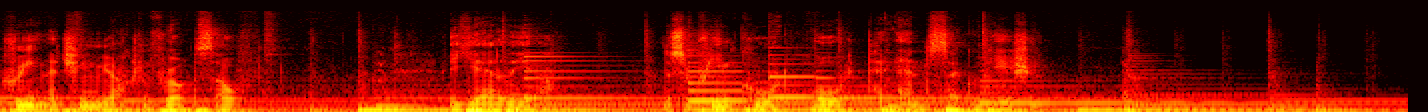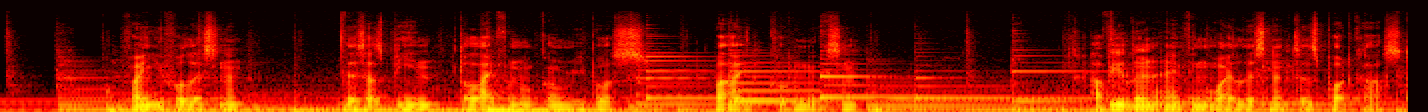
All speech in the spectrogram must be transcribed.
creating a chain reaction throughout the South. A year later, the Supreme Court voted to end segregation. Thank you for listening. This has been The Life on Montgomery Bus by Kobe Nixon. Have you learned anything while listening to this podcast?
